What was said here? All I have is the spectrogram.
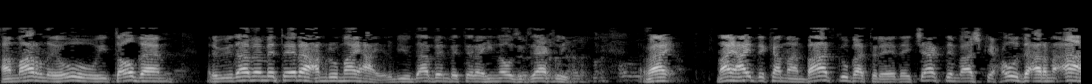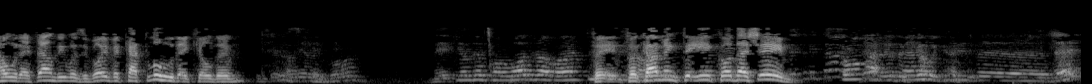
Amar lehu, he told them, Rabbi Yehuda ben Betera, amru mai. Rabbi Yehuda ben Betera, he knows exactly. Right? My hide the command. Batku batre. They checked him. Ashkehu the arma'ahu. They found he was a goy. Vekatluhu. They killed him They killed him for what, Rabbi? for, for coming to eat kodashim. Yeah, this man who is, dead?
